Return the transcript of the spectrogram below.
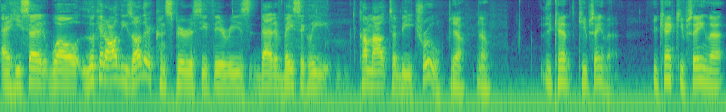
and he said well look at all these other conspiracy theories that have basically come out to be true Yeah, yeah. You can't keep saying that. You can't keep saying that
